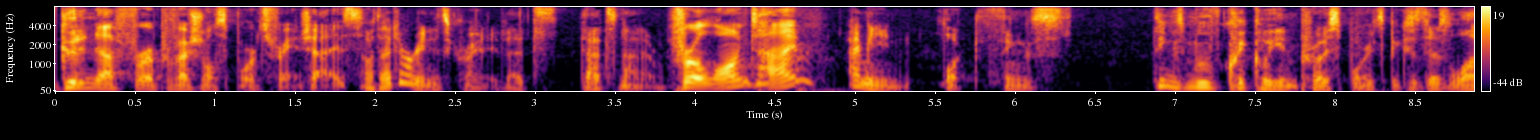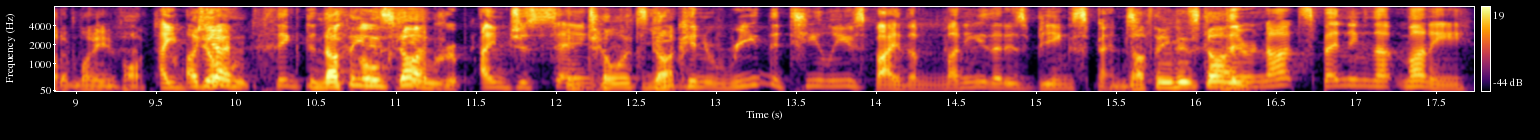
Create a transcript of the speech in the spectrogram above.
good enough for a professional sports franchise? oh, that arena's great. That's that's not a. For a long time? I mean, look, things things move quickly in pro sports because there's a lot of money involved. I Again, don't think that nothing the is done. Group. I'm just saying until it's done, you can read the tea leaves by the money that is being spent. Nothing is done They're not spending that money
